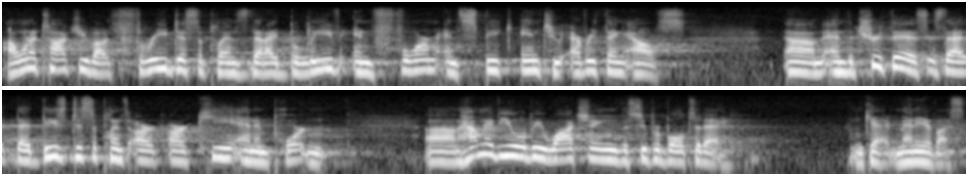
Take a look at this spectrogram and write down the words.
I want to talk to you about three disciplines that I believe inform and speak into everything else. Um, and the truth is, is that, that these disciplines are, are key and important. Um, how many of you will be watching the Super Bowl today? Okay, many of us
